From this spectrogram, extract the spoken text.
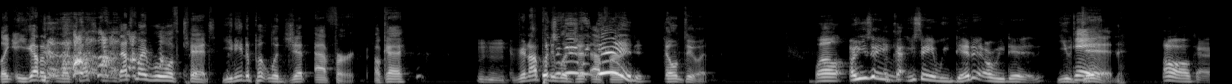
Like you gotta like that's, that's my rule of kit. You need to put legit effort. Okay, Mhm. if you're not putting you legit effort, did? don't do it. Well, Are you saying Okay. you saying we did it or we did? You Did. did. Oh, okay.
